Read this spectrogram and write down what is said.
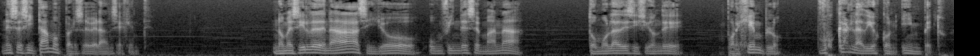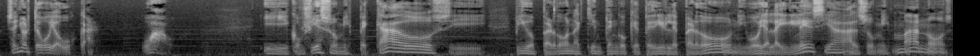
Necesitamos perseverancia, gente. No me sirve de nada si yo un fin de semana tomo la decisión de, por ejemplo, buscarle a Dios con ímpetu. Señor, te voy a buscar. ¡Wow! Y confieso mis pecados y pido perdón a quien tengo que pedirle perdón y voy a la iglesia, alzo mis manos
